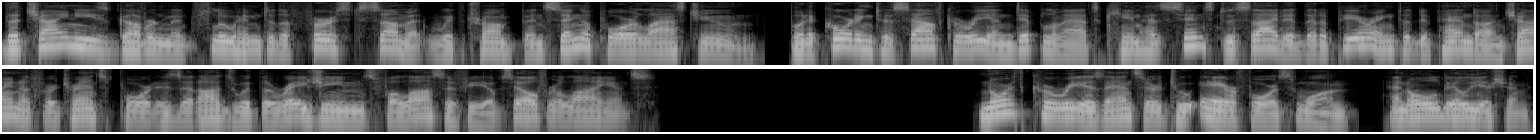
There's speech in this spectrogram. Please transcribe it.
The Chinese government flew him to the first summit with Trump in Singapore last June, but according to South Korean diplomats Kim has since decided that appearing to depend on China for transport is at odds with the regime's philosophy of self-reliance. North Korea's answer to Air Force One, an old Ilyushin,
